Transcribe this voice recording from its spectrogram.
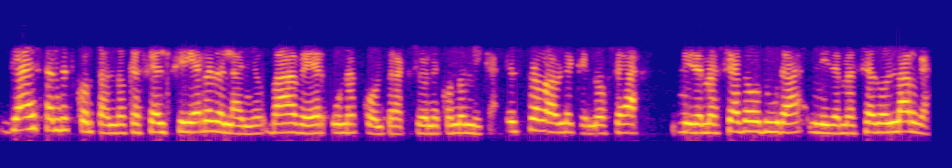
ya están descontando que hacia el cierre del año va a haber una contracción económica. Es probable que no sea ni demasiado dura ni demasiado larga.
